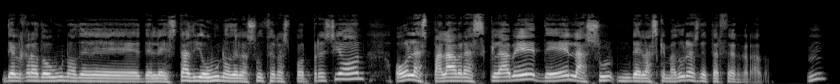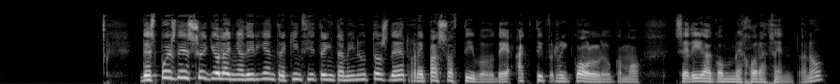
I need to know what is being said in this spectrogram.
del grado 1 del estadio 1 de las úlceras por presión o las palabras clave de las, de las quemaduras de tercer grado. Después de eso yo le añadiría entre 15 y 30 minutos de repaso activo, de active recall, como se diga con mejor acento, ¿no?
